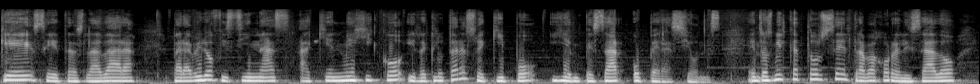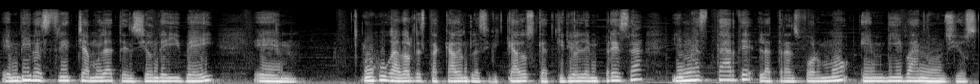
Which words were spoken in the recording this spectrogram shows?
que se trasladara para abrir oficinas aquí en México y reclutar a su equipo y empezar operaciones. En 2014 el trabajo realizado en Viva Street llamó la atención de eBay. Em, un jugador destacado en clasificados que adquirió la empresa y más tarde la transformó en Viva Anuncios.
